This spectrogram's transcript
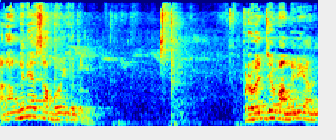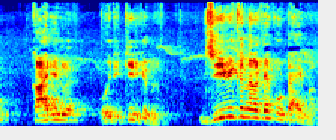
അതങ്ങനെയേ സംഭവിക്കത്തുള്ളൂ. പ്രപഞ്ചം അങ്ങനെയാണ് കാര്യങ്ങൾ ഒരുക്കിയിരിക്കുന്നത്. ജീവിക്കുന്നവരുടെ കൂട്ടായ്മ.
